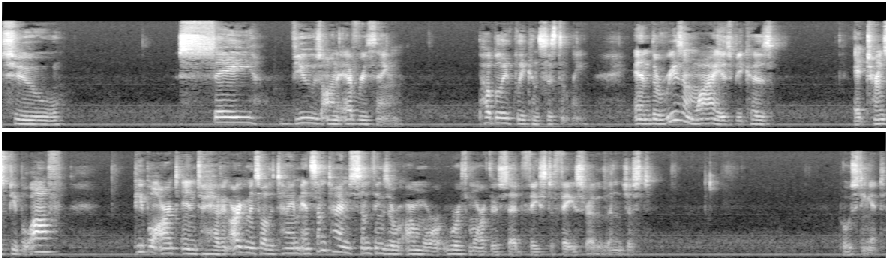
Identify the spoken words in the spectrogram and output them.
to say views on everything publicly consistently. And the reason why is because it turns people off. People aren't into having arguments all the time, and sometimes some things are, are more worth more if they're said face to face rather than just posting it.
